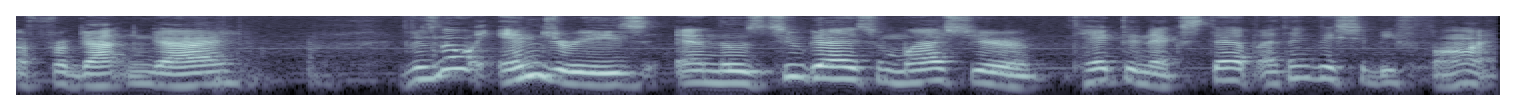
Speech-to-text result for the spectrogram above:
a forgotten guy. There's no injuries and those two guys from last year take the next step, I think they should be fine.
